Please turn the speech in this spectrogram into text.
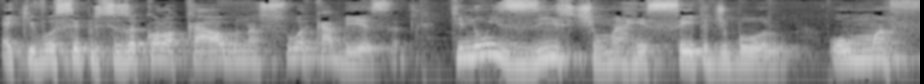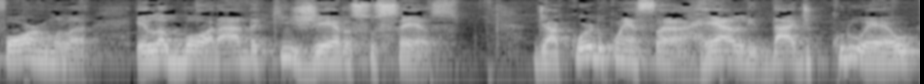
é que você precisa colocar algo na sua cabeça que não existe uma receita de bolo ou uma fórmula elaborada que gera sucesso. De acordo com essa realidade cruel,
